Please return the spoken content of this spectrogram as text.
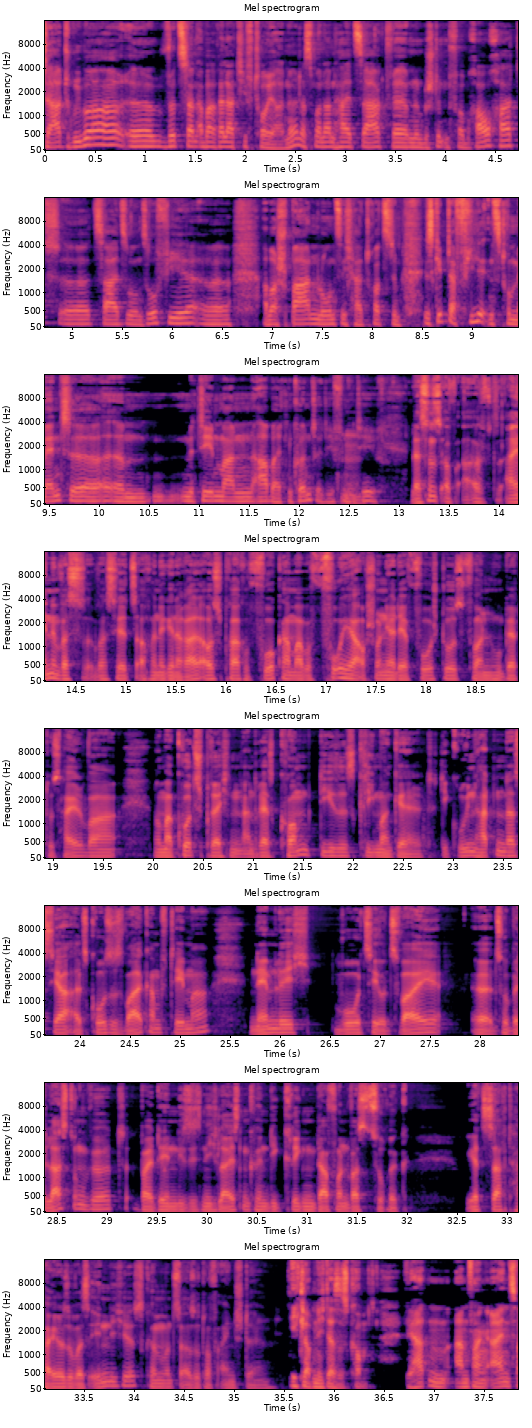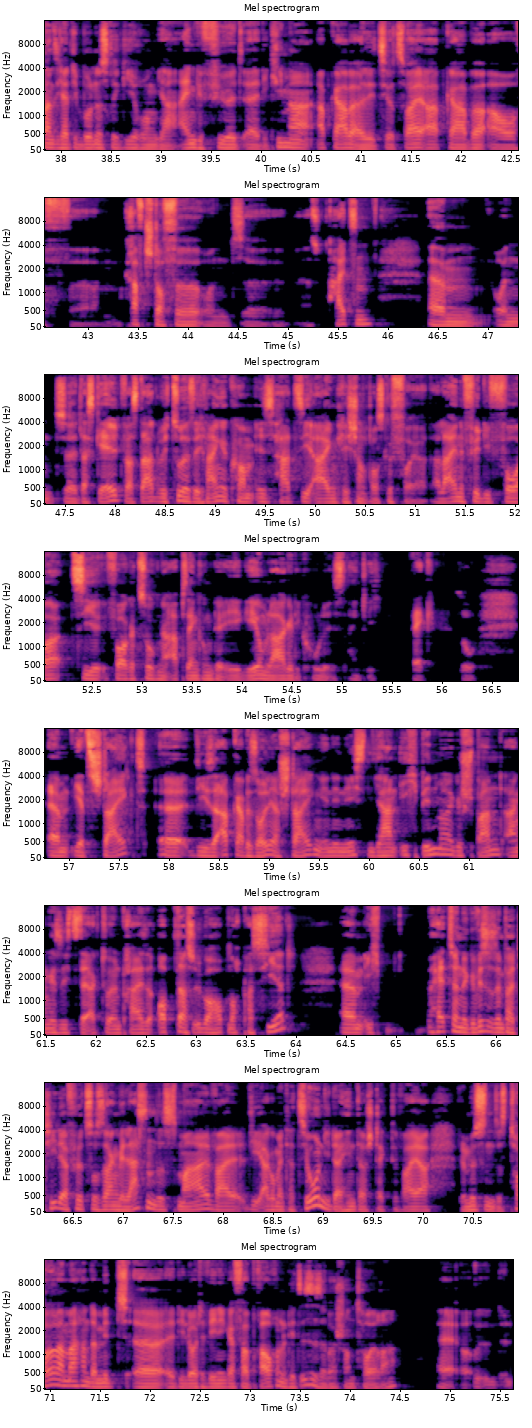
darüber äh, wird es dann aber relativ teuer, ne? dass man dann halt sagt, wer einen bestimmten Verbrauch hat, äh, zahlt so und so viel, äh, aber sparen lohnt sich halt trotzdem. Es gibt da viele Instrumente, ähm, mit denen man arbeiten könnte, definitiv. Hm. Lass uns auf, auf eine, was, was jetzt auch in der Generalaussprache vorkam, aber vorher auch schon ja der Vorstoß von Hubertus Heil war, nochmal kurz sprechen. Andreas, kommt dieses Klimageld? Die Grünen hatten das ja als großes Wahlkampfthema, nämlich wo CO2 äh, zur Belastung wird, bei denen, die sich nicht leisten können, die kriegen davon was zurück. Jetzt sagt Heil sowas ähnliches, können wir uns da also darauf einstellen? Ich glaube nicht, dass es kommt. Wir hatten Anfang 21 hat die Bundesregierung ja eingeführt äh, die Klimaabgabe, also die CO2-Abgabe auf äh, Kraftstoffe und äh, also Heizen. Ähm, und äh, das Geld, was dadurch zusätzlich reingekommen ist, hat sie eigentlich schon rausgefeuert. Alleine für die vorzie- vorgezogene Absenkung der EEG-Umlage, die Kohle ist eigentlich weg. So, ähm, jetzt steigt äh, diese Abgabe soll ja steigen in den nächsten Jahren. Ich bin mal gespannt angesichts der aktuellen Preise, ob das überhaupt noch passiert. Ähm, ich hätte eine gewisse Sympathie dafür zu sagen, wir lassen das mal, weil die Argumentation, die dahinter steckte, war ja, wir müssen das teurer machen, damit äh, die Leute weniger verbrauchen. Und jetzt ist es aber schon teurer. Äh,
